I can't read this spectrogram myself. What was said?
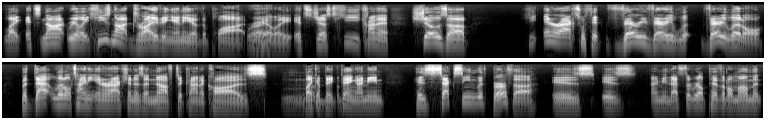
Like it's not really he's not driving any of the plot Right. really. It's just he kind of shows up, he interacts with it very very li- very little, but that little tiny interaction is enough to kind of cause mm-hmm. like a big thing. I mean, his sex scene with Bertha is is I mean, that's the real pivotal moment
